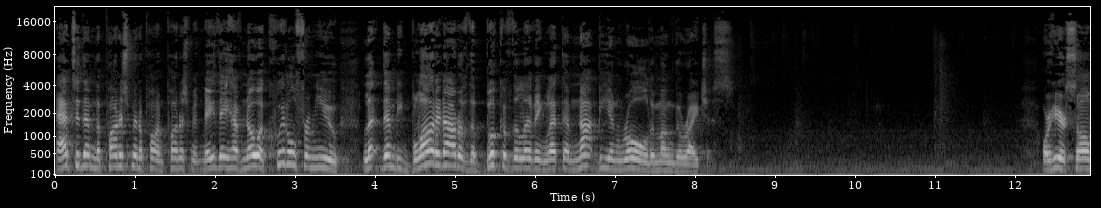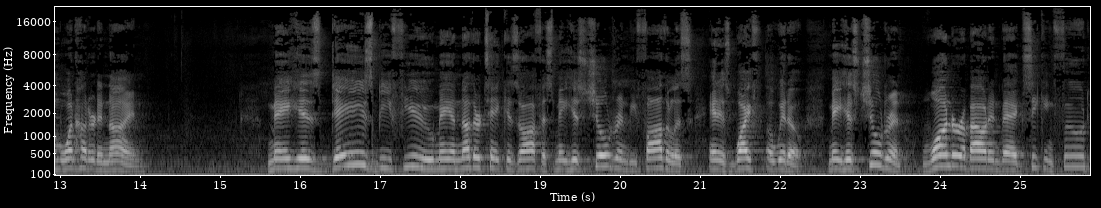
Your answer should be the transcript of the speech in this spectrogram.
Add to them the punishment upon punishment. May they have no acquittal from you. Let them be blotted out of the book of the living. Let them not be enrolled among the righteous. Or here, Psalm 109. May his days be few, may another take his office. May his children be fatherless, and his wife a widow. May his children wander about and beg, seeking food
